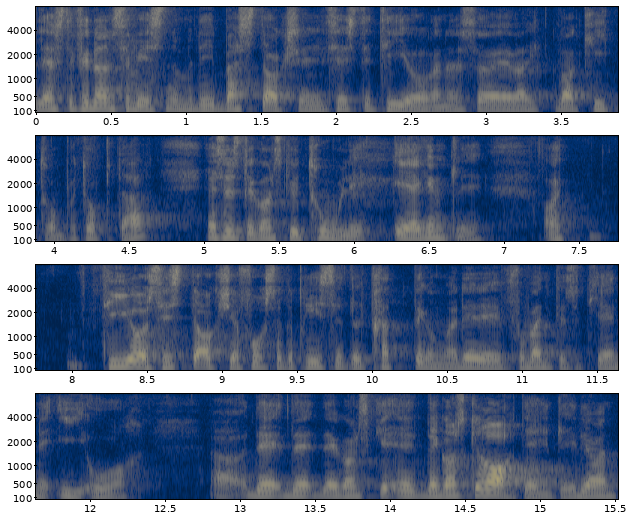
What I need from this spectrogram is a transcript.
leste Finansavisen om de beste aksjene de siste ti årene, så vel, var Kitron på topp der. Jeg syns det er ganske utrolig, egentlig, at tiårets siste aksjer fortsetter priset til 30 ganger det de forventes å tjene i år. Det, det, det, er ganske, det, er ganske, rart, egentlig. De har en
